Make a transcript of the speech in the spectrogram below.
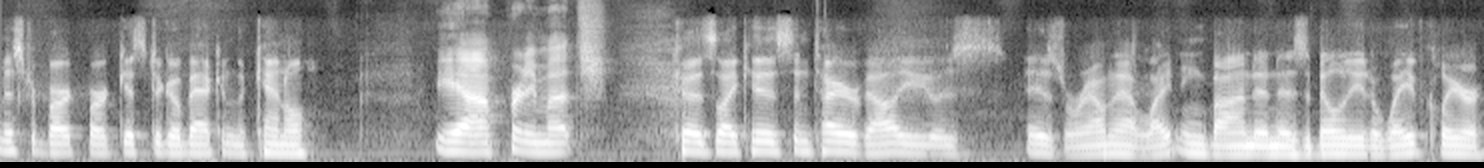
Mr. Bark Bark gets to go back in the kennel Yeah, pretty much. because like his entire value is is around that lightning bond and his ability to wave clear.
